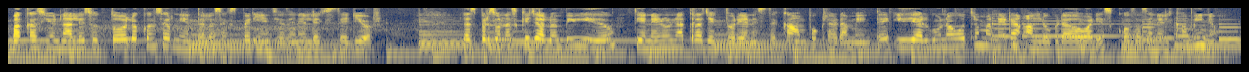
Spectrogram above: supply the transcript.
vacacionales o todo lo concerniente a las experiencias en el exterior. Las personas que ya lo han vivido tienen una trayectoria en este campo, claramente, y de alguna u otra manera han logrado varias cosas en el camino.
